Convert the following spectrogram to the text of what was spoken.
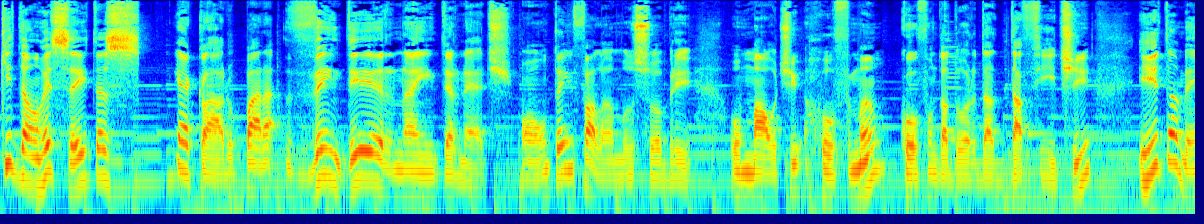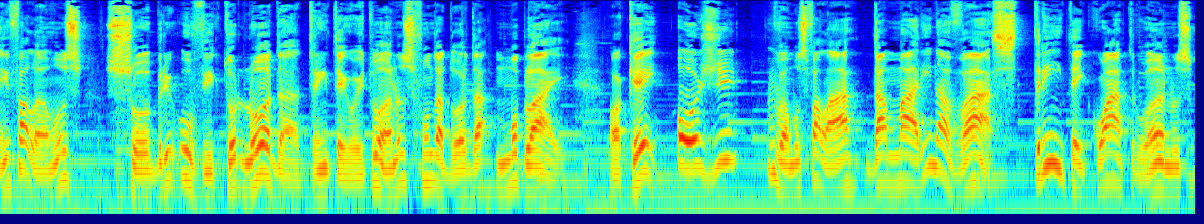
que dão receitas, é claro, para vender na internet. Ontem falamos sobre o Malte Hoffman, cofundador da Dafit, e também falamos sobre o Victor Noda, 38 anos, fundador da Moblai. Ok? Hoje vamos falar da Marina Vaz, 34 anos,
